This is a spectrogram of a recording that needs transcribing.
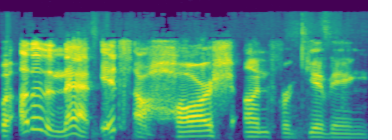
But other than that, it's a harsh, unforgiving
